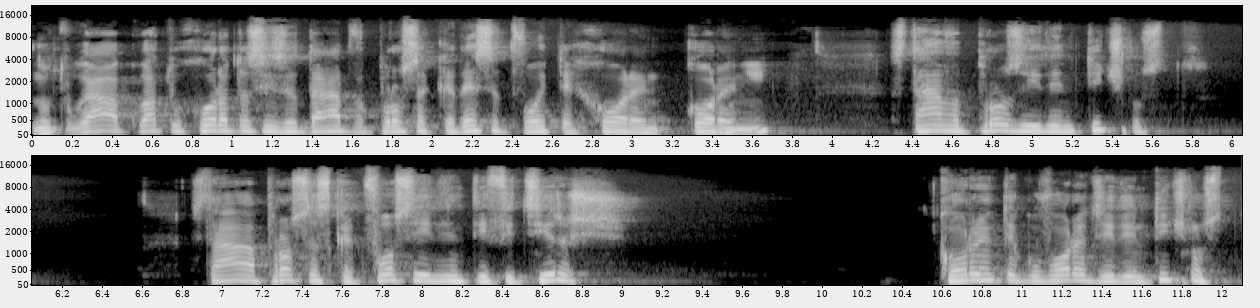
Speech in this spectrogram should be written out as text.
Но тогава, когато хората си задават въпроса къде са твоите корени, става въпрос за идентичност. Става въпрос с какво се идентифицираш. Корените говорят за идентичност.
